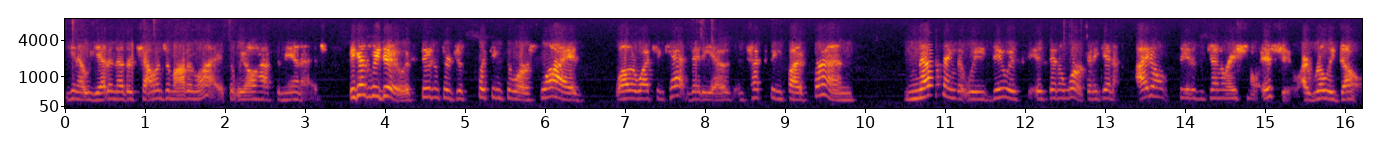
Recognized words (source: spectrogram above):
you know, yet another challenge of modern life that we all have to manage. Because we do. If students are just clicking through our slides while they're watching cat videos and texting five friends, nothing that we do is is going to work. And again, I don't see it as a generational issue. I really don't.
